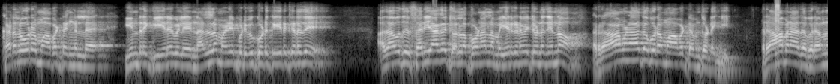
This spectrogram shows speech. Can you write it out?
கடலோர மாவட்டங்கள்ல இன்றைக்கு இரவிலே நல்ல மழைப்பிடிவு கொடுக்க இருக்கிறது. அதாவது சரியாக சொல்ல போனால் நம்ம ஏற்கனவே சொன்னது என்ன? ராமநாதபுரம் மாவட்டம் தொடங்கி. ராமநாதபுரம்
